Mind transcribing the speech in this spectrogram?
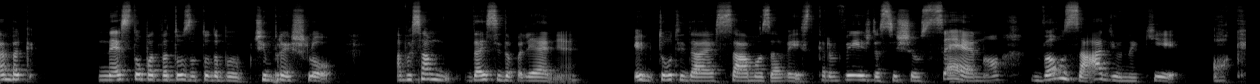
Ampak ne stopiti v to, zato, da bo čim prej šlo, ampak sam daj si dovoljenje. In to ti daje samo zavest, ker veš, da si še vseeno v ozadju nekje ok.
